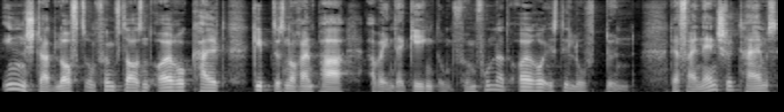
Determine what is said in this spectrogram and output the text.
Innenstadtlofts um 5000 Euro kalt gibt es noch ein paar, aber in der Gegend um 500 Euro ist die Luft dünn. Der Financial Times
